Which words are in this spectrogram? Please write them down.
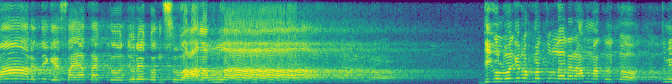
মার দিকে ছায়া থাকতো, জুরে কোন সুহান দিগুল বাগি রহমাতুল্লাহ আম্মা কইতো, তুমি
